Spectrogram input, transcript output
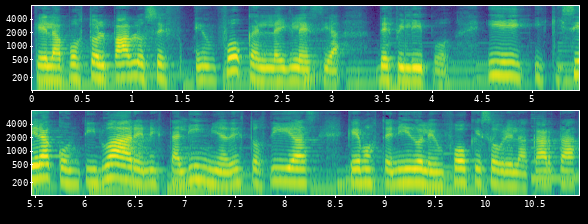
que el apóstol Pablo se enfoca en la iglesia de Filipo. Y, quisiera continuar en esta línea de estos días que hemos tenido el enfoque sobre la carta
